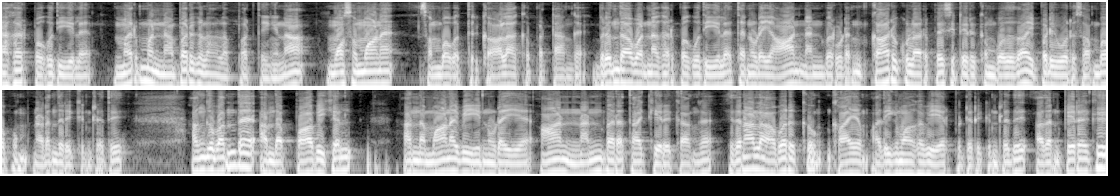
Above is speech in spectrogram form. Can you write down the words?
நகர் பகுதியில் மர்ம நபர்களால் பார்த்தீங்கன்னா மோசமான சம்பவத்திற்கு ஆளாக்கப்பட்டாங்க. பிருந்தாவன் நகர் பகுதியில் தன்னுடைய ஆண் நண்பருடன் காருக்குள்ளார் பேசிட்டு இருக்கும்போது தான் இப்படி ஒரு சம்பவம் நடந்திருக்கின்றது. அங்கு வந்த அந்த பாவிகள் அந்த மாணவியினுடைய ஆண் நண்பரை தாக்கியிருக்காங்க இதனால் அவருக்கும் காயம் அதிகமாகவே ஏற்பட்டிருக்கின்றது. அதன் பிறகு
